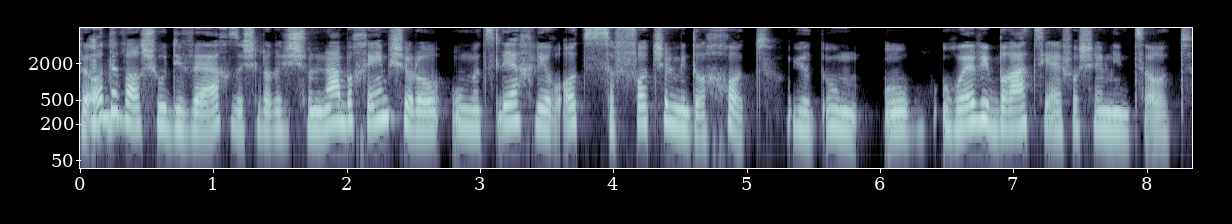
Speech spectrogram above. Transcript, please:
ועוד. דבר שהוא דיווח זה שלראשונה בחיים שלו הוא מצליח לראות שפות של מדרכות, הוא, הוא, הוא, הוא רואה ויברציה איפה שהן נמצאות.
